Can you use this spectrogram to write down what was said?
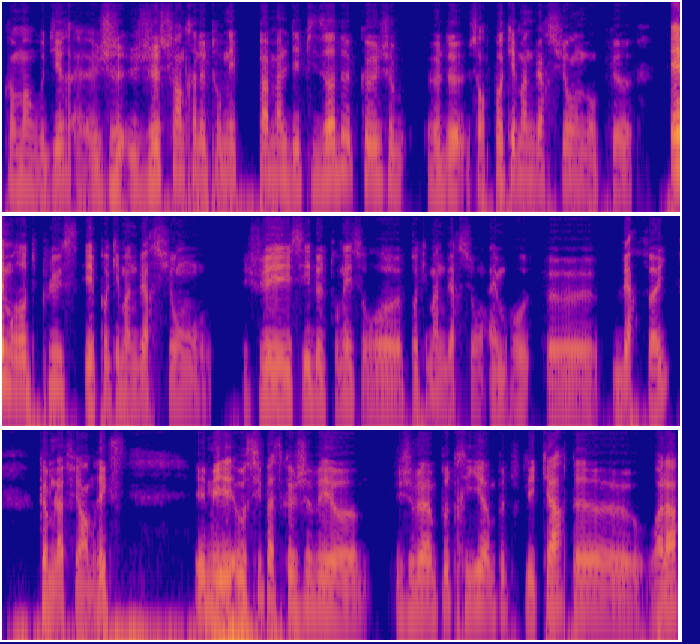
Comment vous dire? Je, je suis en train de tourner pas mal d'épisodes que je de sur Pokémon version donc Emerald Plus et Pokémon version je vais essayer de tourner sur euh, Pokémon version Emerald euh, Verfeuille, comme l'a fait Hendrix. Et mais aussi parce que je vais euh, je vais un peu trier un peu toutes les cartes, euh, voilà.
